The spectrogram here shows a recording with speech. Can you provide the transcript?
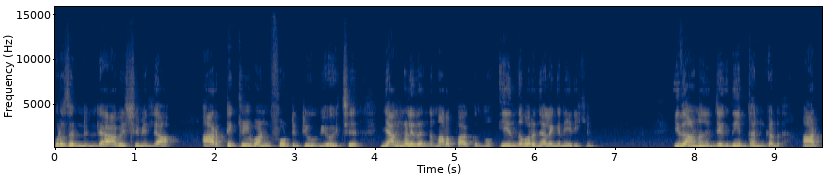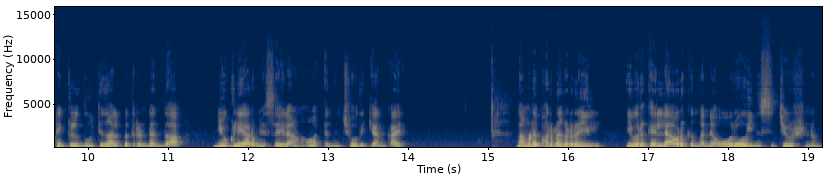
പ്രസിഡന്റിന്റെ ആവശ്യമില്ല. ആർട്ടിക്കിൾ വൺ ഫോർട്ടി ടു ഉപയോഗിച്ച് ഞങ്ങളിതങ്ങ് നടപ്പാക്കുന്നു. എന്ന് പറഞ്ഞാൽ എങ്ങനെ ഇരിക്കും? ഇതാണ് ജഗദീപ് ധൻഖഡ് ആർട്ടിക്കിൾ നൂറ്റി നാൽപ്പത്തിരണ്ട് എന്താ ന്യൂക്ലിയർ മിസൈലാണോ എന്ന് ചോദിക്കാൻ കാര്യം. നമ്മുടെ ഭരണഘടനയിൽ ഇവർക്ക് എല്ലാവർക്കും തന്നെ ഓരോ ഇൻസ്റ്റിറ്റ്യൂഷനും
